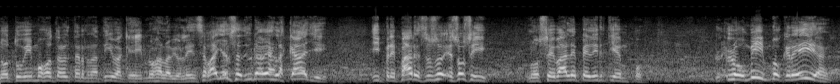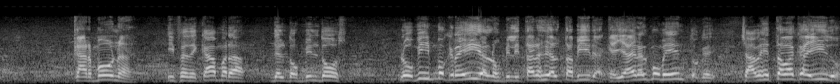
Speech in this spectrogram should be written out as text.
no tuvimos otra alternativa que irnos a la violencia. Váyanse de una vez a la calle y prepárense, eso, eso sí, no se vale pedir tiempo. Lo mismo creían Carmona y Fede Cámara del 2002. Lo mismo creían los militares de Altamira, que ya era el momento, que Chávez estaba caído.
